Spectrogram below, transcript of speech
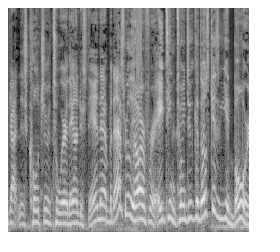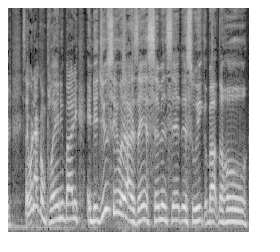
gotten this culture to where they understand that, but that's really hard for 18 to 22 because those kids can get bored. It's like we're not going to play anybody. And did you see what Isaiah Simmons said this week about the whole?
